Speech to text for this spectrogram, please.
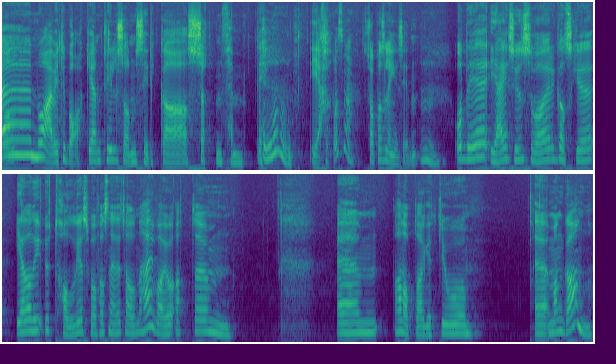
Eh, nå er vi tilbake igjen til sånn ca. 1750. Ja, Såpass, ja. såpass lenge siden. Og det jeg syns var ganske En av de utallige små fascinerende tallene her, var jo at um, um, Han oppdaget jo uh, mangan.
